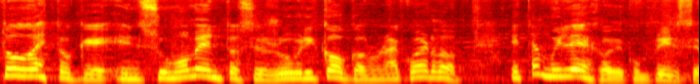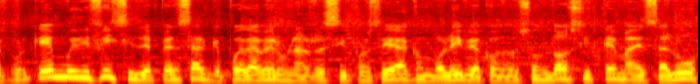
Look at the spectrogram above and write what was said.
todo esto que en su momento se rubricó con un acuerdo está muy lejos de cumplirse, porque es muy difícil de pensar que puede haber una reciprocidad con Bolivia cuando son dos sistemas de salud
